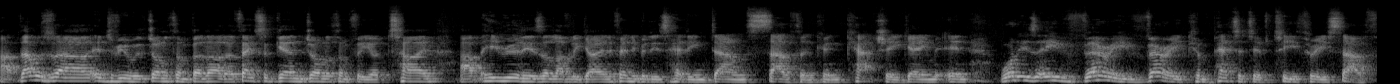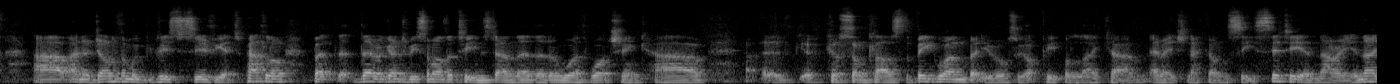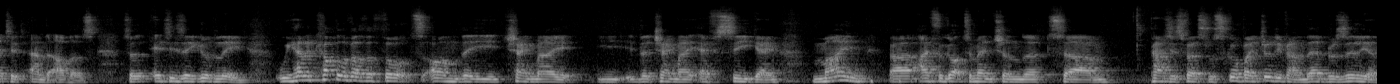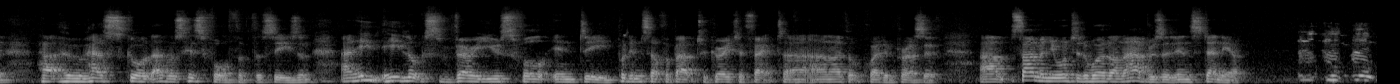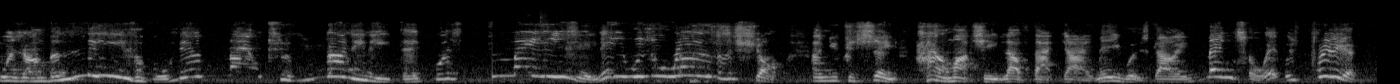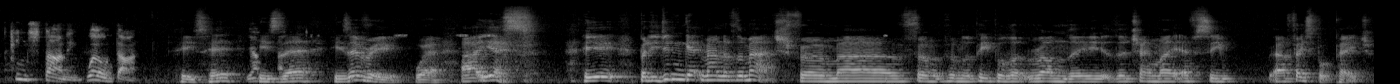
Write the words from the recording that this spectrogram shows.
Uh, that was our interview with Jhonatan Bernardo. Thanks again, Jhonatan, for your time. Uh, he really is a lovely guy, and if anybody's heading down south and can catch a game in what is a very, very competitive T3 South, Uh, I know Jhonatan would be pleased to see if you get to Phatthalung, but th- there are going to be some other teams down there that are worth watching. Uh, of course, Songkhla's the big one, but you've also got people like um, MH Nakhon Si City and Nara United and others. So it is a good league. We had a couple of other thoughts on the Chiang Mai, the Chiang Mai FC game. Mine, uh, I forgot to mention that um, Patty's first was scored by Judivan, their Brazilian, who has scored. That was his fourth of the season, and he, he looks very useful indeed. Put himself about to great effect, uh, and I thought quite impressive. Um, Simon, you wanted a word on our Brazilian Stenio. It, it was unbelievable. The amount of running he did was amazing. He was all over the shop. And you could see how much he loved that game. He was going mental. It was brilliant. Fucking stunning. Well done. He's here. Yep. He's there. He's everywhere. Uh, yes, he. But he didn't get man of the match from uh, from from the people that run the the Chiang Mai FC uh, Facebook page,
